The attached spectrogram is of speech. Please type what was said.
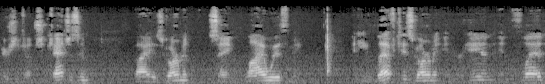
Here she comes. She catches him by his garment, saying, Lie with me And he left his garment in her hand and fled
